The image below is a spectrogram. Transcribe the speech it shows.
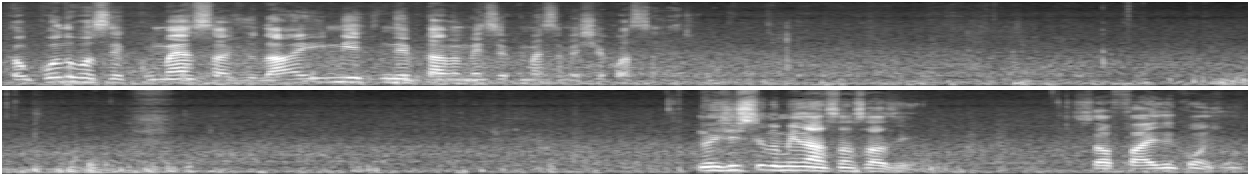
Então, quando você começa a ajudar, inevitavelmente você começa a mexer com a sede. Não existe iluminação sozinho. Só faz em conjunto.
